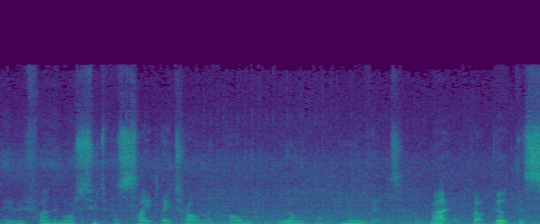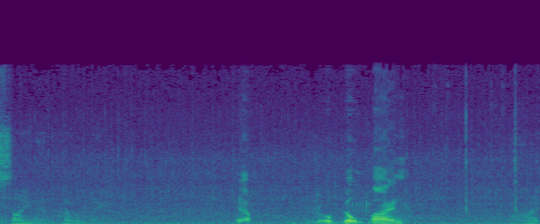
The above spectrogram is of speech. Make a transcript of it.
Maybe we find a more suitable site later on, I'll, we'll move it. Right, we've got to build this sign in, haven't we? Yep. Go build mine. Alright.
